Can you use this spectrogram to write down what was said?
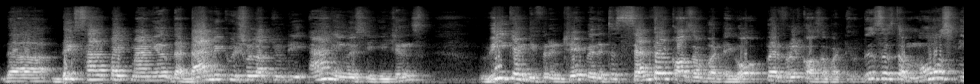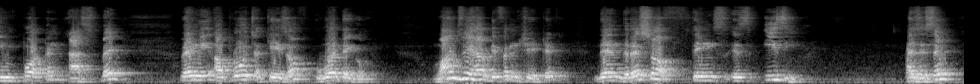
the Dix-Hallpike maneuver, the dynamic visual acuity and investigations, we can differentiate whether it's a central cause of vertigo, peripheral cause of vertigo. This is the most important aspect when we approach a case of vertigo. Once we have differentiated, then the rest of things is easy. As I said,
